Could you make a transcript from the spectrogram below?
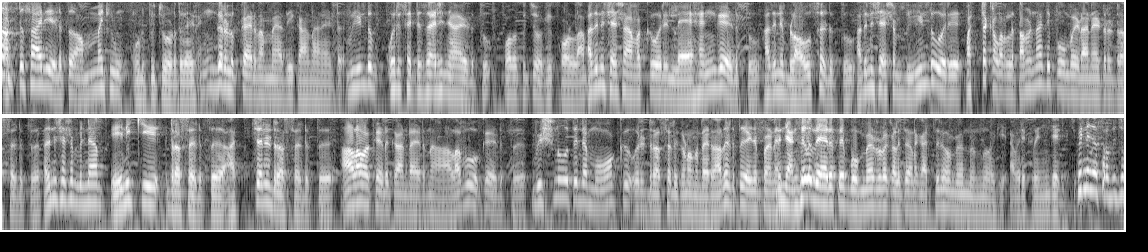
നട്ട് സാരി എടുത്ത് അമ്മയ്ക്കും ഉടുപ്പിച്ചു കൊടുത്തു ഗൈസ് ഭയങ്കര ലുക്കായിരുന്നു അമ്മ അതി കാണാനായിട്ട്. വീണ്ടും ഒരു സെറ്റ് സാരി ഞാൻ എടുത്തു പുതപ്പിച്ചു നോക്കി കൊള്ളാം. അതിനുശേഷം അവക്ക് ഒരു ലെഹങ്ക എടുത്തു അതിന് ബ്ലൗസ് എടുത്തു. അതിനുശേഷം വീണ്ടും ഒരു പച്ച കളറിൽ തമിഴ്നാട്ടിൽ പോകുമ്പോൾ ഇടാനായിട്ട് ഒരു ഡ്രസ്സ് എടുത്ത്. അതിനുശേഷം പിന്നെ എനിക്ക് ഡ്രസ്സ് എടുത്ത് അച്ഛന് ഡ്രസ്സ് എടുത്ത് അളവൊക്കെ എടുക്കാണ്ടായിരുന്നു അളവും ഒക്കെ എടുത്ത് വിഷ്ണുവിന്റെ മോക്ക് ഒരു ഡ്രസ്സ് എടുക്കണമെന്നുണ്ടായിരുന്നു. അത് എടുത്തു കഴിഞ്ഞപ്പോഴാണ് ഞങ്ങൾ നേരത്തെ ബൊമ്മയുടെ കൂടെ കളിച്ച കണക്ക് അച്ഛനും അമ്മയും നിന്ന് നോക്കി. അവർ ക്രിഞ്ചടിച്ചു പിന്നെ ഞാൻ ശ്രദ്ധിച്ചു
